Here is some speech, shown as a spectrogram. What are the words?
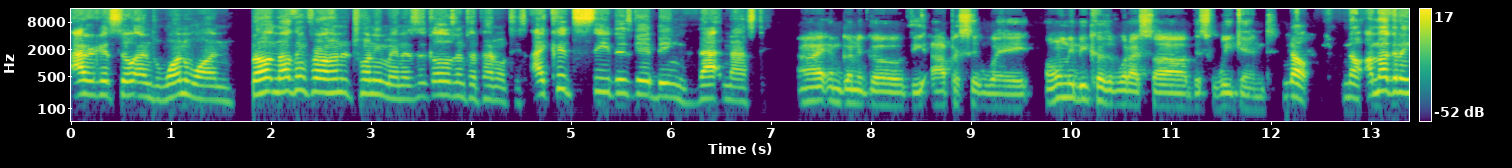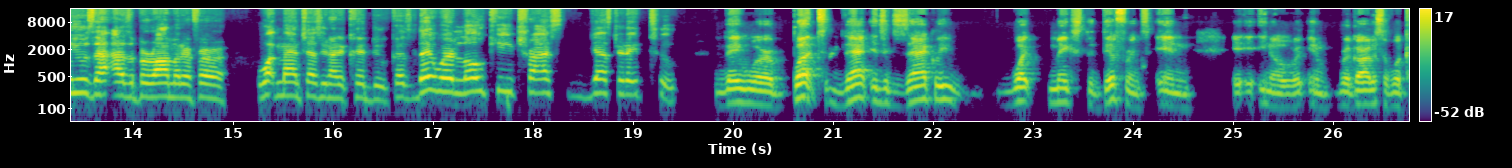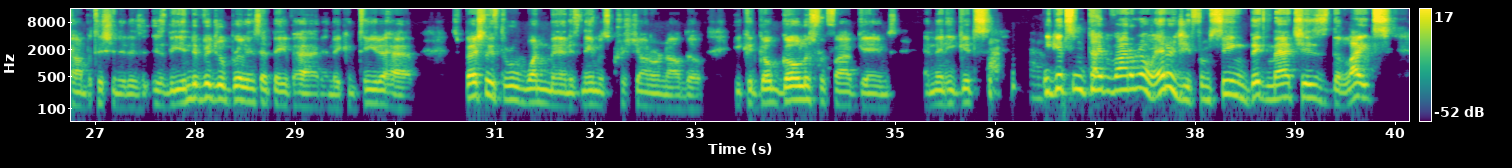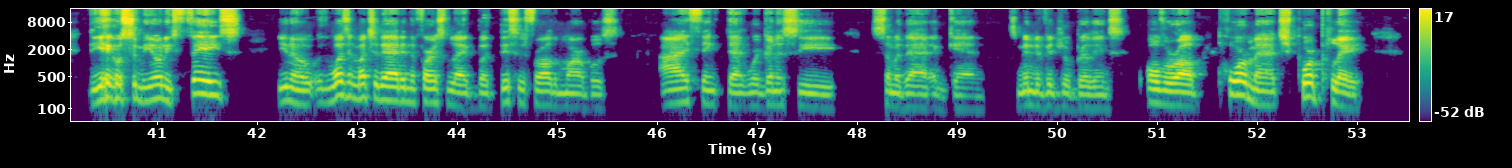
Aggregate still ends one one. No, nothing for 120 minutes. It goes into penalties. I could see this game being that nasty. I am going to go the opposite way only because of what I saw this weekend. No, no, I'm not going to use that as a barometer for what Manchester United could do because they were low key trash yesterday too. They were, but that is exactly what makes the difference in you know in regardless of what competition it is is the individual brilliance that they've had and they continue to have especially through one man. His name is Cristiano Ronaldo. He could go goalless for 5 games and then he gets he gets some type of I don't know energy from seeing big matches the lights Diego Simeone's face. You know it wasn't much of that in the first leg but this is for all the marbles. I think that we're going to see some of that again some individual brilliance overall poor match, poor play.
